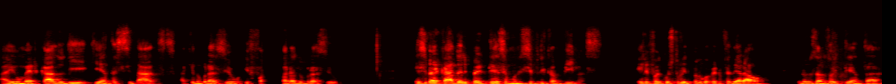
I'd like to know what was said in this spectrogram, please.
aí um mercado de 500 cidades aqui no Brasil e fora do Brasil. Esse mercado ele pertence ao município de Campinas. Ele foi construído pelo governo federal e nos anos 80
